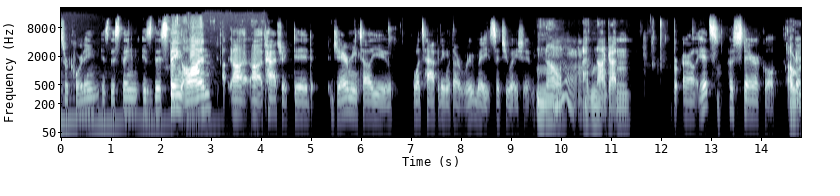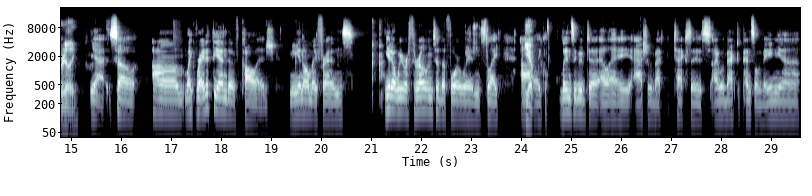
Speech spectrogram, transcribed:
guys recording? Is this thing is this thing on? Uh, uh, Patrick, did Jeremy tell you what's happening with our roommate situation? No, Mm. I've not gotten Bro, it's hysterical. Oh really? Yeah. So, um, like right at the end of college, me and all my friends, you know, we were thrown to the four winds. Like, uh, Yep. like Lindsay moved to L.A., Ashley went back to Texas, I went back to Pennsylvania,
